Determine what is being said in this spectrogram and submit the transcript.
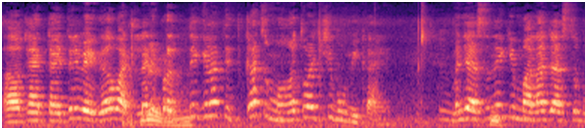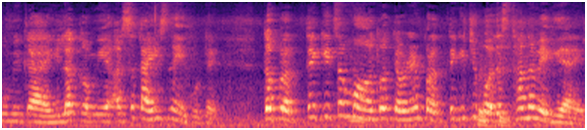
काहीतरी वेगळं वाटलं आणि. प्रत्येकीला तितकाच महत्वाची भूमिका आहे. म्हणजे असं नाही की मला जास्त भूमिका आहे हिला कमी आहे असं काहीच नाही कुठे. तर प्रत्येकीचं महत्त्व तेवढे प्रत्येकीची बलस्थानं वेगळी आहेत.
